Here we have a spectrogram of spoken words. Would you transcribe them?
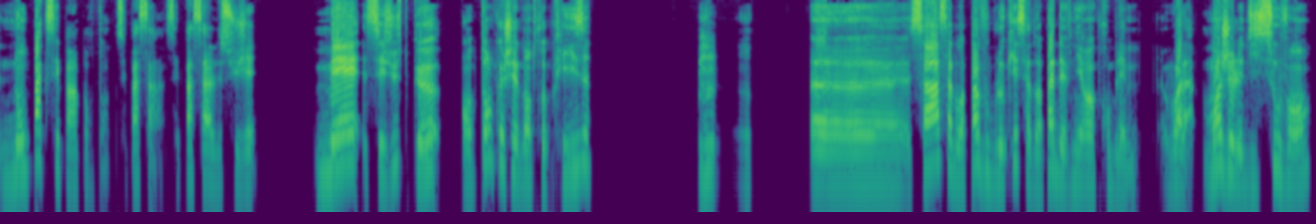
Non pas que c'est pas important, c'est pas ça, c'est pas ça le sujet. Mais c'est juste que en tant que chef d'entreprise, ça, ça doit pas vous bloquer, ça doit pas devenir un problème. Voilà, moi je le dis souvent,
